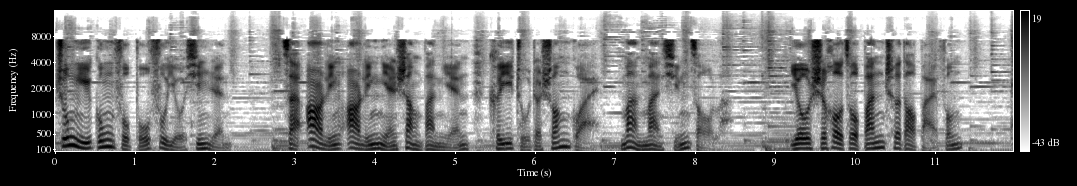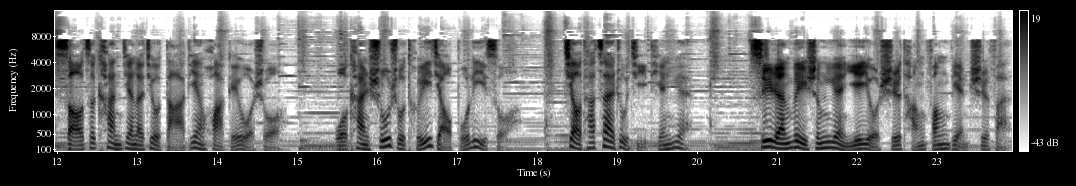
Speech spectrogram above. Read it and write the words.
终于功夫不负有心人，在二零二零年上半年可以拄着双拐慢慢行走了。有时候坐班车到百丰，嫂子看见了就打电话给我说：“我看叔叔腿脚不利索，叫他再住几天院。”虽然卫生院也有食堂方便吃饭，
